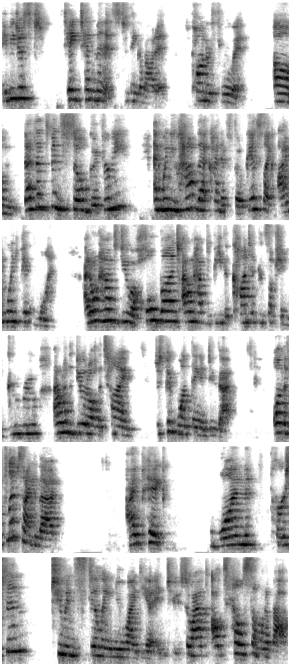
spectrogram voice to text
Maybe just take 10 minutes to think about it, ponder through it. Um, that, that's been so good for me. And when you have that kind of focus, like I'm going to pick one. I don't have to do a whole bunch. I don't have to be the content consumption guru. I don't have to do it all the time. Just pick one thing and do that on the flip side of that, I pick one person to instill a new idea into. So I'll, I'll tell someone about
